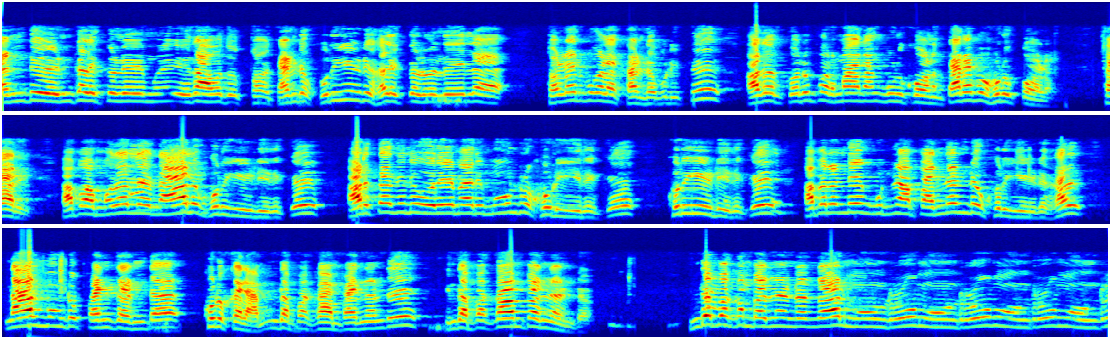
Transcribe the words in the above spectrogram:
ரெண்டு எண்களுக்கு ஏதாவது ரெண்டு குறியீடுகளுக்கு இடையில தொடர்புகளை கண்டுபிடித்து அதற்கு ஒரு பிரமாணம் கொடுக்கணும் தரவு கொடுக்கணும். சரி அப்ப முதல்ல நாலு குறியீடு இருக்கு அடுத்ததுல ஒரே மாதிரி மூன்று குறியீடு இருக்கு குறியீடு இருக்கு. அப்ப ரெண்டையும் கூட்டினா பன்னெண்டு குறியீடுகள் நாலு மூன்று பன்னெண்டு கொடுக்கலாம். இந்த பக்கம் பன்னெண்டு இந்த பக்கம் பன்னெண்டு. இந்த பக்கம் பன்னெண்டு என்றால் மூன்று மூன்று மூன்று மூன்று.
